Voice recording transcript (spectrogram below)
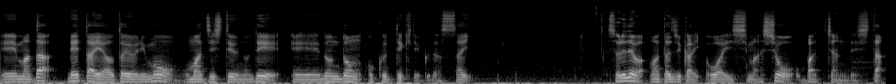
えー、またレターやお便りもお待ちしているので、え、どんどん送ってきてくださいそれではまた次回お会いしましょう。ばっちゃんでした。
